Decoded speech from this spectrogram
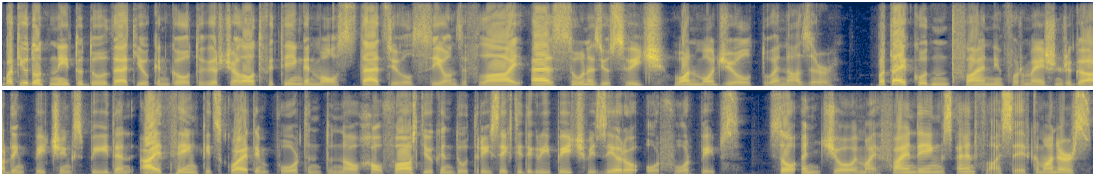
But you don't need to do that, you can go to virtual outfitting and most stats you will see on the fly as soon as you switch one module to another. But I couldn't find information regarding pitching speed and I think it's quite important to know how fast you can do 360 degree pitch with 0 or 4 pips. So enjoy my findings and fly safe commanders!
